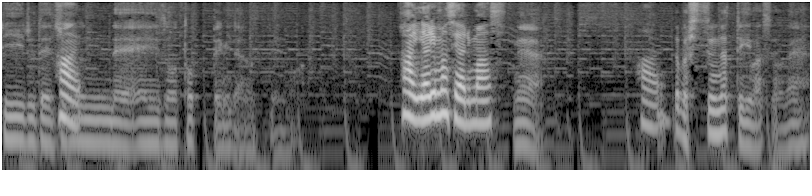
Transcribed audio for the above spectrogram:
リールで自分で映像を撮ってみたいなのっていうのは、はい、やりますやります。ねはい。やっぱ必要になってきますよね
